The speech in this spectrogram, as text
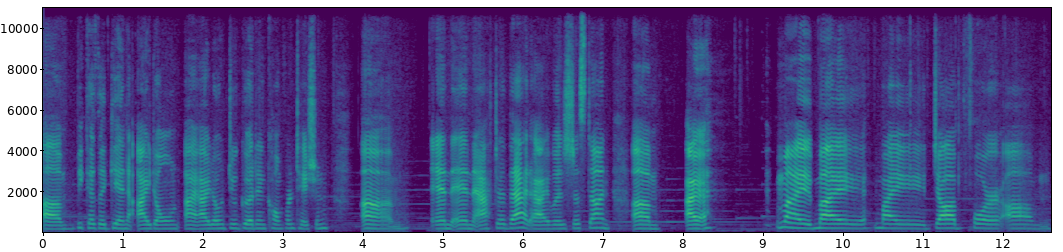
um, because again I don't I, I don't do good in confrontation. Um, and and after that I was just done. Um, I my my my job for um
